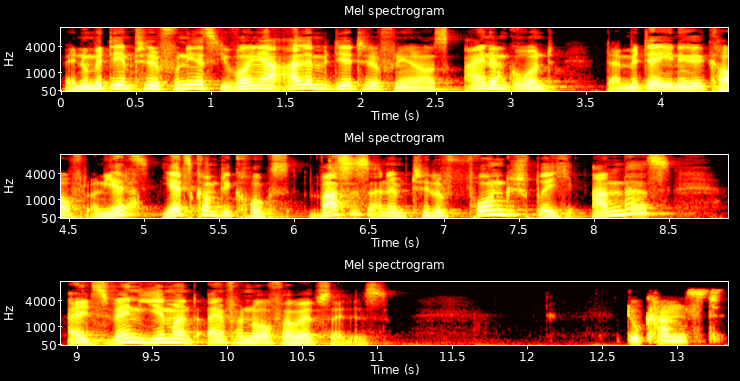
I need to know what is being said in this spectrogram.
Wenn du mit dem telefonierst, die wollen ja alle mit dir telefonieren, aus einem ja. Grund, damit derjenige kauft. Und jetzt, ja. jetzt kommt die Krux. Was ist an einem Telefongespräch anders, als wenn jemand einfach nur auf der Website ist? Du kannst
